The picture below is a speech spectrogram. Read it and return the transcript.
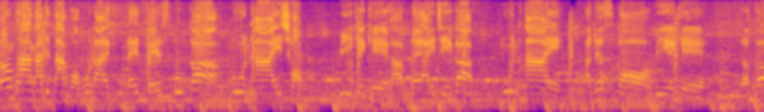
ช่องทางการติดตามของ Moon Eye ใน Facebook ก็ Moon Eye Shop BKK ครับ ใน IG ก็ Moon Eye underscore BKK แล้วก็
